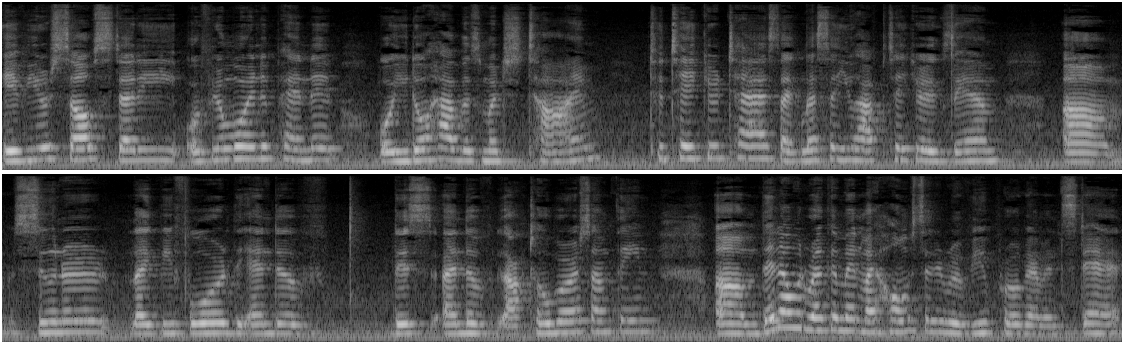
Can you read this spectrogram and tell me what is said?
if you're self-study or if you're more independent or you don't have as much time to take your test like let's say you have to take your exam um, sooner like before the end of this end of october or something um, then I would recommend my home study review program instead,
